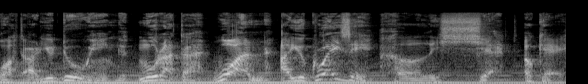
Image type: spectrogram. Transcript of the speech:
What are you doing? Murata, one, are you crazy? Holy shit. Okay.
